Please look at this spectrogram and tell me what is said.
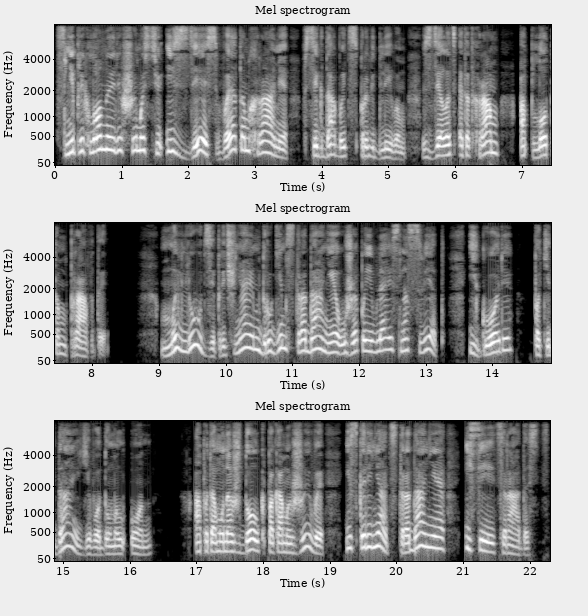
с непреклонной решимостью и здесь, в этом храме, всегда быть справедливым, сделать этот храм оплотом правды. Мы, люди, причиняем другим страдания, уже появляясь на свет, и горе, покидая его, думал он. А потому наш долг, пока мы живы, искоренять страдания и сеять радость.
